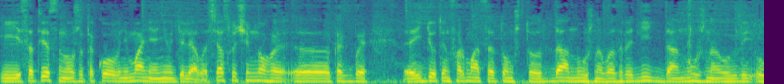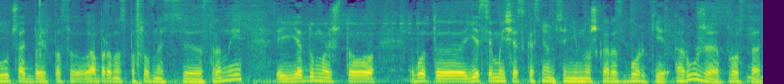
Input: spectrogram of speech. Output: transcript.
и, соответственно, уже такого внимания не уделялось. Сейчас очень много, э, как бы, э, идет информация о том, что да, нужно возродить, да, нужно ули- улучшать боеспособ- обороноспособность э, страны, и я думаю, что Вот э, если мы сейчас коснемся немножко разборки оружия, просто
